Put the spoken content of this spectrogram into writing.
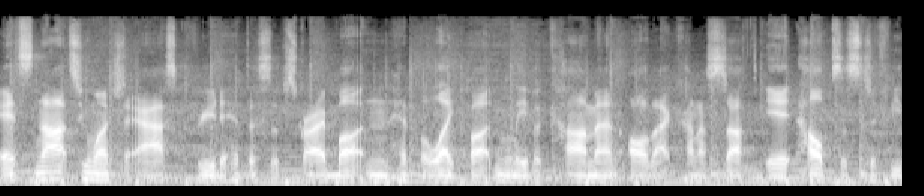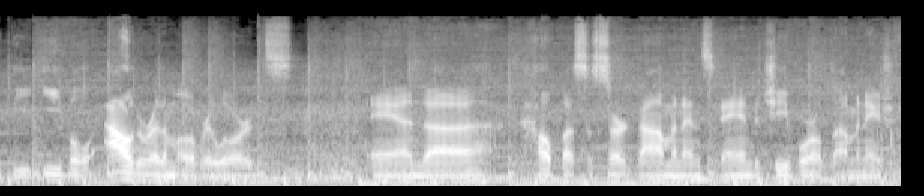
it's not too much to ask for you to hit the subscribe button, hit the like button, leave a comment, all that kind of stuff. It helps us defeat the evil algorithm overlords and uh, help us assert dominance and achieve world domination.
